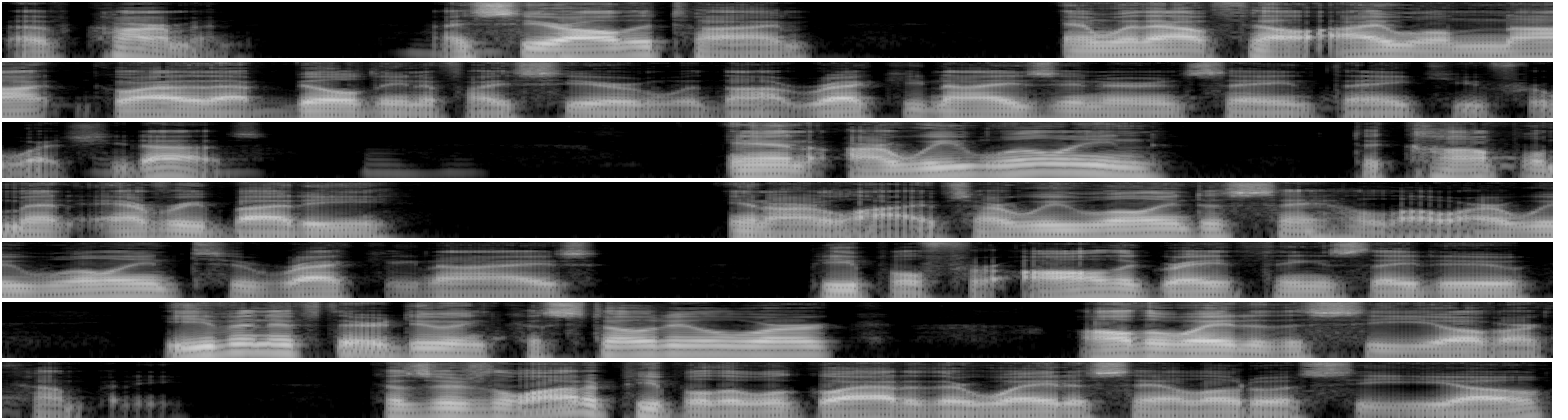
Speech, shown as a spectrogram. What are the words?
of Carmen. I see her all the time, and without fail, I will not go out of that building if I see her with not recognizing her and saying thank you for what she does. Mm-hmm. And are we willing to compliment everybody in our lives? Are we willing to say hello? Are we willing to recognize people for all the great things they do, even if they're doing custodial work, all the way to the CEO of our company? Because there's a lot of people that will go out of their way to say hello to a CEO.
